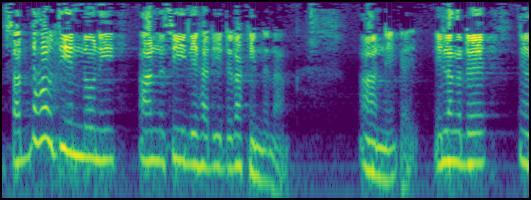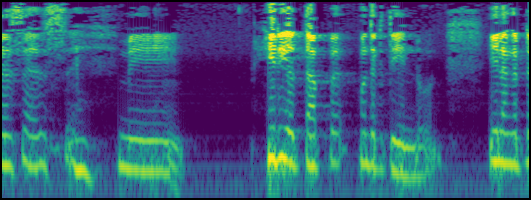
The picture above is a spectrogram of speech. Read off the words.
සද්ධාව තියෙන් ඕනි අන්න සීලි හරියට රකින්නනම් ආන්නේකයි ඉළඟට මේ හිරියොත් අප හොඳට තිීන්ඩෝන්. ඊළඟට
